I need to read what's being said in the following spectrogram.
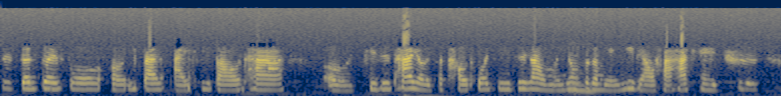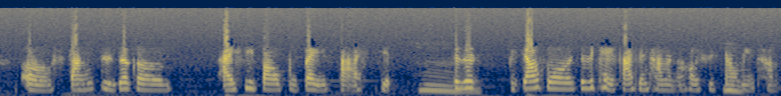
是针对说呃一般癌细胞它呃其实它有一个逃脱机制，那我们用这个免疫疗法，它可以去呃防止这个癌细胞不被发现，嗯，就是。比较说，就是可以发现他们，然后去消灭他们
